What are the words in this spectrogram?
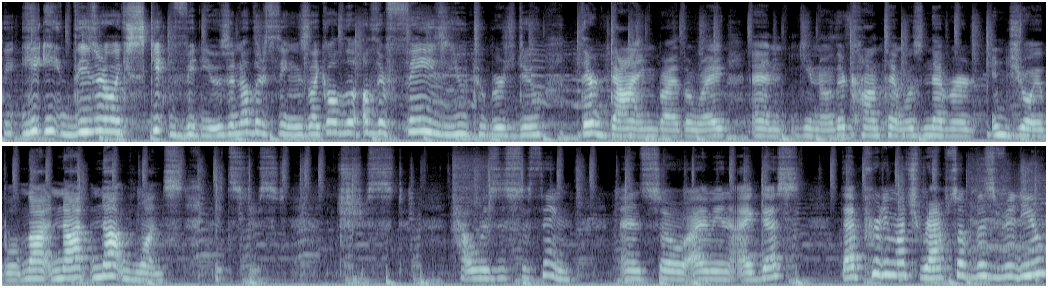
He, he, these are like skit videos and other things like all the other phase YouTubers do. They're dying, by the way, and you know their content was never enjoyable. Not not not once. It's just it's just how is this a thing? And so I mean I guess that pretty much wraps up this video.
